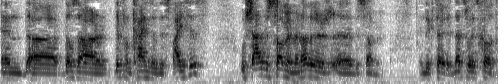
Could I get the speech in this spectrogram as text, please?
and uh, those are different kinds of the spices. Ushar b'somim and other uh, b'somim in the. That's what it's called.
